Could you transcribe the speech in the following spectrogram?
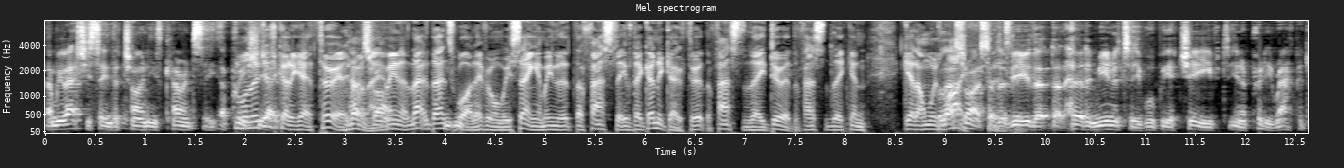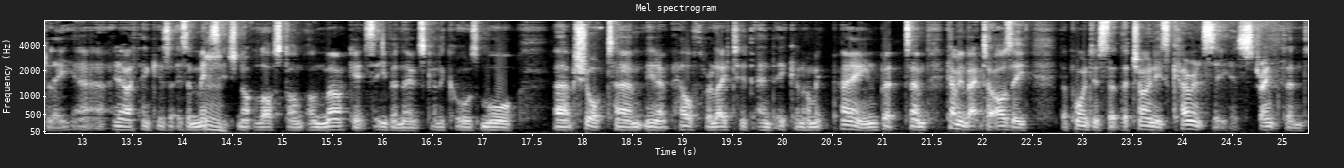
And we've actually seen the Chinese currency appreciate. Well, they've just got to get through it, haven't that's they? Right. I mean, that, that's mm-hmm. what everyone was saying. I mean, the, the, faster, if they're going to go through it, the faster they do it, the faster they can get on with well, life. That's right. So the view that, that herd immunity will be achieved, you know, pretty rapidly, uh, you know, I think is, is a message mm. not lost on, on markets, even though it's going to cause more uh, short-term, you know, health-related and economic pain. But um, coming back to Aussie, the point is that the Chinese currency has strengthened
